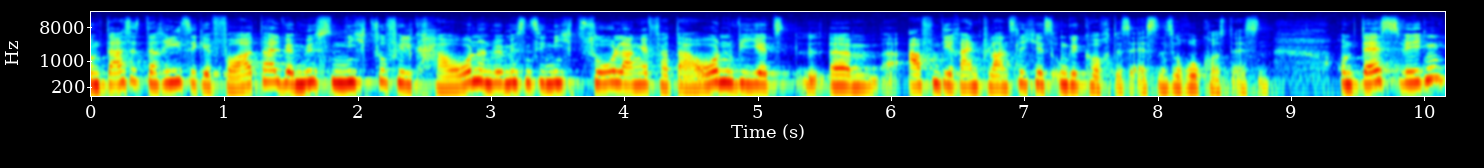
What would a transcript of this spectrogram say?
und das ist der riesige Vorteil. Wir müssen nicht so viel kauen und wir müssen sie nicht so lange verdauen, wie jetzt ähm, Affen, die rein pflanzliches, ungekochtes essen, also Rohkost essen. Und deswegen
